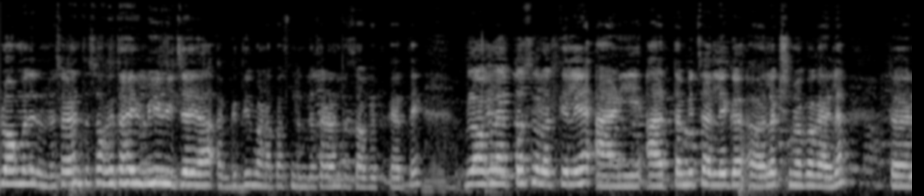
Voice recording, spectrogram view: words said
ब्लॉगमध्ये तुमच्या सगळ्यांचं स्वागत आहे. मी विजया. अगदी मनापासून तुमच्या सगळ्यांचं स्वागत करते. ब्लॉगला आता सुरुवात केली आहे आणि आता मी चालले ग अं, लक्ष्म्या बघायला. तर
